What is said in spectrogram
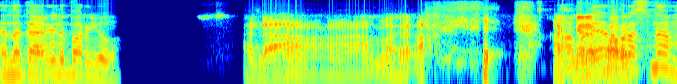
എന്നൊക്കെ. ആരെങ്കിലും പറയോ? അല്ല അങ്ങനെ പ്രശ്നം.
